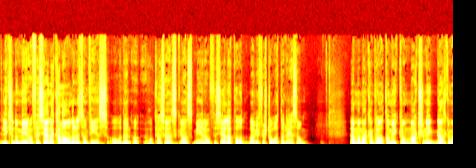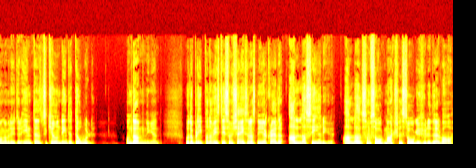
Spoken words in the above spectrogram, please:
liksom de mer officiella kanalerna som finns och den Hockeyallsvenskans mer officiella podd, vad vi förstår att den är som. Ja, men man kan prata mycket om matchen i ganska många minuter, inte en sekund, inte ett ord om dömningen. Och då blir på något vis, det är som kejsarnas nya kläder, alla ser det ju. Alla som såg matchen såg ju hur det där var.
